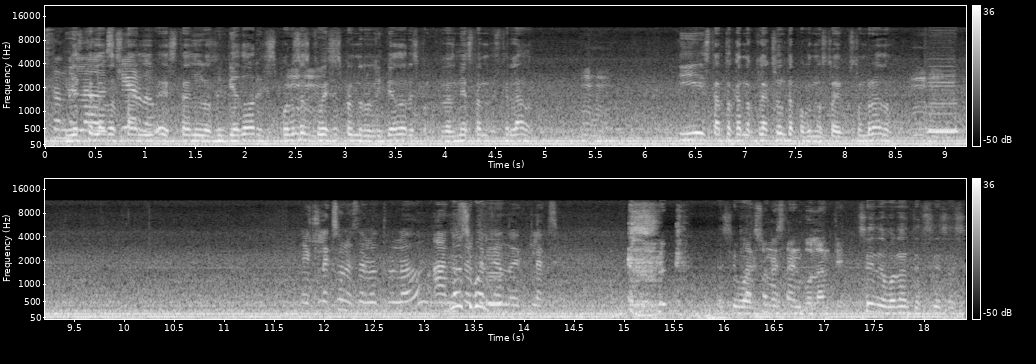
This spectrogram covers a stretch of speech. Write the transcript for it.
están y de este lado, están, están los limpiadores. Por eso es que a veces prendo los limpiadores, porque las mías están de este lado. Y estar tocando claxon tampoco no estoy acostumbrado. ¿El claxon está al otro lado? Ah, no, No, es está el claxon. Es El igual. claxon está en volante. Sí, de volante, sí, es así.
